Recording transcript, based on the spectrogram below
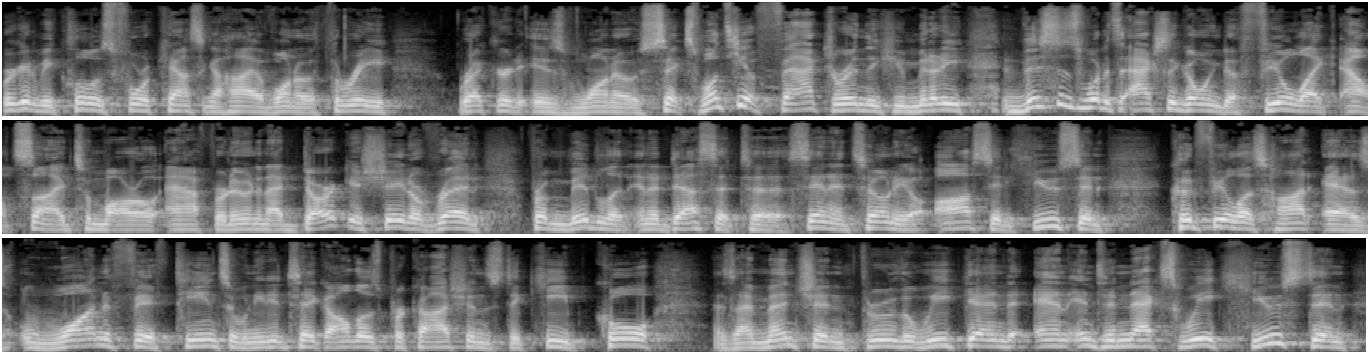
we're going to be close, forecasting a high of 103 record is 106. Once you factor in the humidity, this is what it's actually going to feel like outside tomorrow afternoon. And that darkest shade of red from Midland and Odessa to San Antonio, Austin, Houston could feel as hot as 115. So we need to take all those precautions to keep cool. As I mentioned, through the weekend and into next week, Houston,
